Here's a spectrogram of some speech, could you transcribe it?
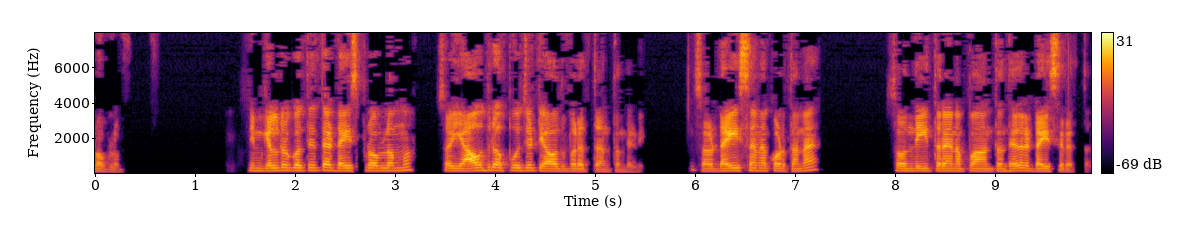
ಪ್ರಾಬ್ಲಮ್ ನಿಮ್ಗೆಲ್ರು ಗೊತ್ತಿತ್ತೆ ಡೈಸ್ ಪ್ರಾಬ್ಲಮ್ ಸೊ ಯಾವ್ದ್ರ ಅಪೋಸಿಟ್ ಯಾವ್ದು ಬರುತ್ತೆ ಅಂತಂದೇಳಿ ಸೊ ಡೈಸ್ ಅನ್ನ ಕೊಡ್ತಾನೆ. ಸೊ ಒಂದು ಈ ತರ ಏನಪ್ಪಾ ಅಂತಂದ್ ಹೇಳಿದ್ರೆ ಡೈಸ್ ಇರುತ್ತೆ.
